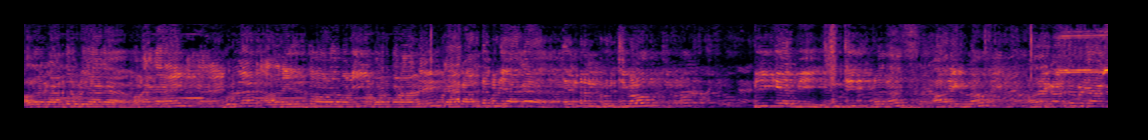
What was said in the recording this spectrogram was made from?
அதற்கு அடுத்தபடியாக மணக்கரை புல்லட் அதனை எதிர்த்து ஆடும் அணி முறப்பநாடு அடுத்தபடியாக தென்றல் குறிச்சிகளும் பிகேபி சுஜித் பிரதர்ஸ் ஆரைக்குளம். அதற்கு அடுத்தபடியாக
